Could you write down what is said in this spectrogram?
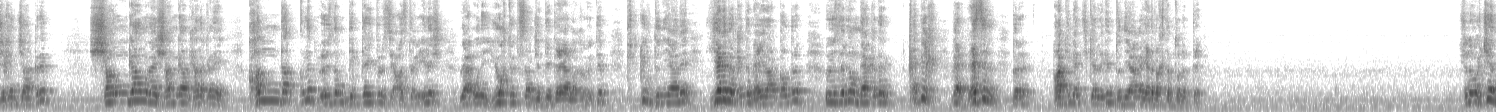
yig'in chaqirib Shangang va Shangang xalqini qandoq qilib o'zining diktatorasi ostiga ilish va uni yo'q tutishdan jiddiy tayyorlig'i o'tib butkul dunyoni yana bir qatim hayron qoldirib o'zlarining naqadar qabih ve rezil bir hakimiyet ekanligini dunyoga yana bir qitim to'libdi shuning uchun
